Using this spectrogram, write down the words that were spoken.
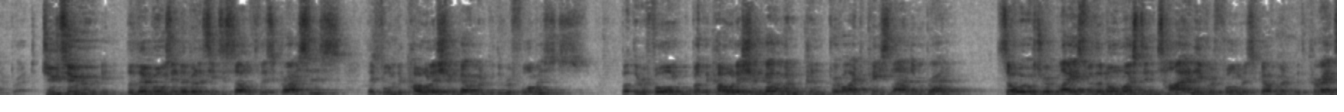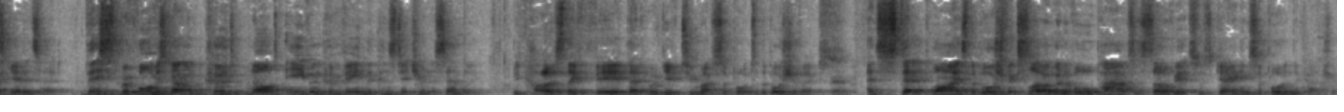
and bread. Due to the Liberals' inability to solve this crisis, they formed a coalition government with the reformists, but the, reform, but the coalition government couldn't provide peace, land, and bread. So it was replaced with an almost entirely reformist government with Kerensky at its head. This reformist government could not even convene the Constituent Assembly because they feared that it would give too much support to the Bolsheviks. And stepwise, the Bolshevik slogan of all power to the Soviets was gaining support in the country.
